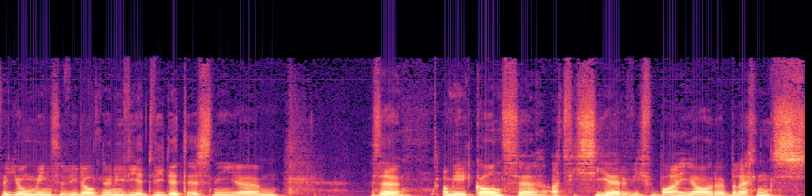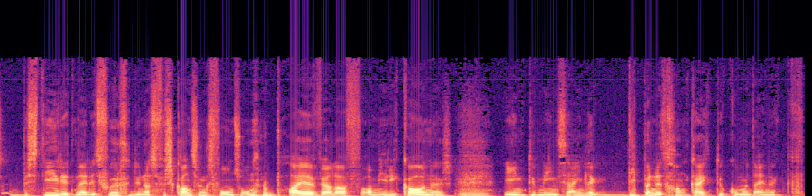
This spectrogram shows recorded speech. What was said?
vir jong mense wie dalk nou nie weet wie dit is nie, ehm um, is 'n Amerikaanse adviseur wie vir baie jare beleggings bestuur het. Hy het dit voorgedoen as verskansingsfonds onder baie welaf Amerikaners Mm, en toe mense eintlik diep in dit gaan kyk, toe kom dit eintlik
